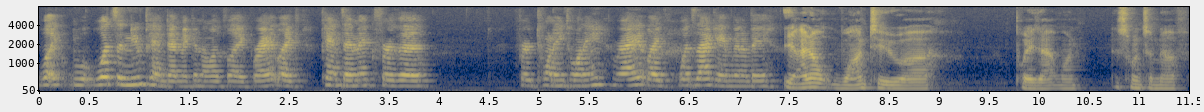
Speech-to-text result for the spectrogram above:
Like, wh- what's a new pandemic gonna look like, right? Like, pandemic for the, for 2020, right? Like, what's that game gonna be? yeah. I don't want to uh play that one. This one's enough.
